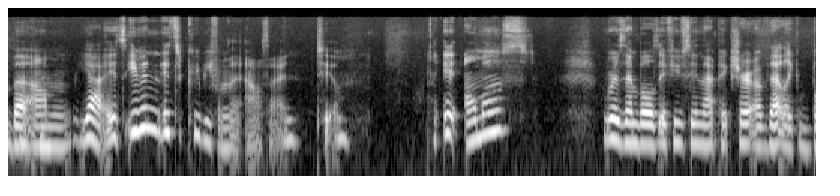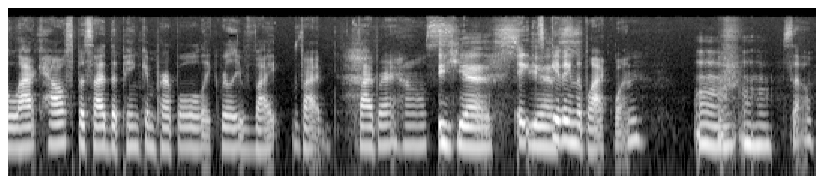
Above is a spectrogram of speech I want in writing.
But mm-hmm. um, yeah, it's even it's creepy from the outside too. It almost resembles if you've seen that picture of that like black house beside the pink and purple like really vi- vi- vibrant house. Yes. It's yes. giving the black one. Mm, mm-hmm. So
